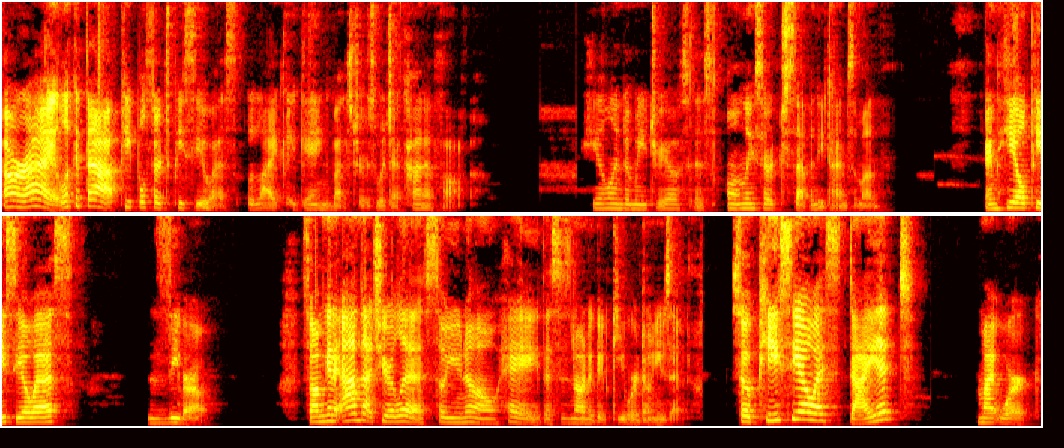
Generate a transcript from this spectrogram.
All right, look at that. People search PCOS like gangbusters, which I kind of thought. Heal endometriosis only search 70 times a month and heal PCOS, zero. So I'm going to add that to your list so you know, hey, this is not a good keyword, don't use it. So PCOS diet might work.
